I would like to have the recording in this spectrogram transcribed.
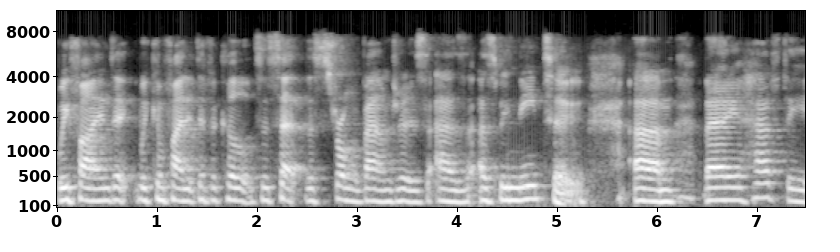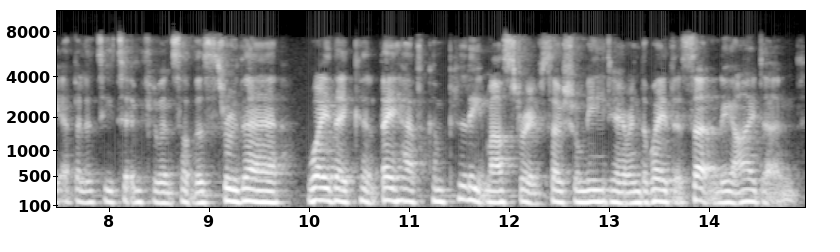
we find it we can find it difficult to set the strong boundaries as as we need to. Um, they have the ability to influence others through their way they can. They have complete mastery of social media in the way that certainly I don't.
